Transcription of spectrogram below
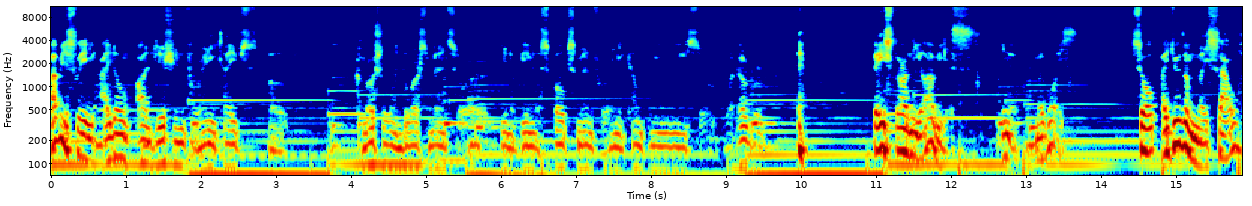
Obviously, I don't audition for any types of commercial endorsements or you know being a spokesman for any companies or whatever based on the obvious you know my voice so i do them myself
